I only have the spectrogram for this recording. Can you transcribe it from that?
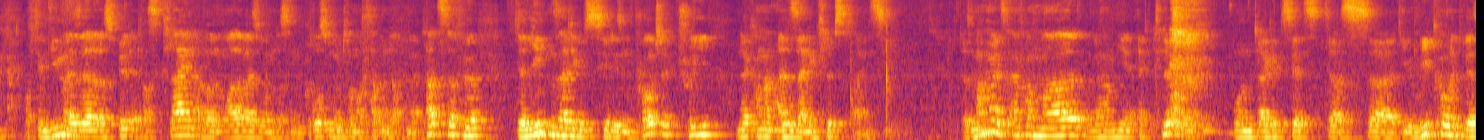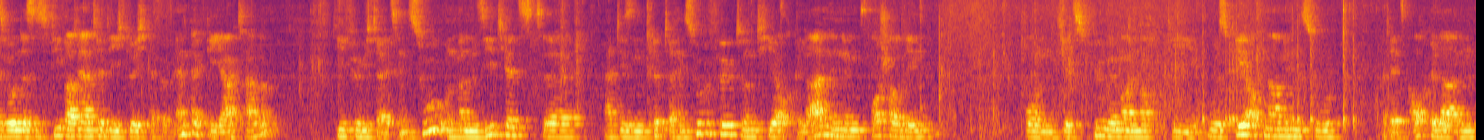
auf dem Beamer ist ja das Bild etwas klein, aber normalerweise, wenn man das in einem großen Monitor macht, hat man da auch mehr Platz dafür. Auf der linken Seite gibt es hier diesen Project Tree und da kann man alle seine Clips reinziehen. Das machen wir jetzt einfach mal, wir haben hier Add Clip und da gibt es jetzt das, äh, die Recoded-Version, das ist die Variante, die ich durch FFmpeg gejagt habe. Die füge ich da jetzt hinzu und man sieht jetzt, äh, hat diesen Clip da hinzugefügt und hier auch geladen in dem Vorschau-Ding. Und jetzt fügen wir mal noch die USB-Aufnahme hinzu, hat er jetzt auch geladen.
